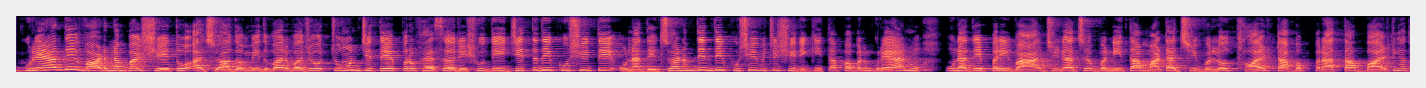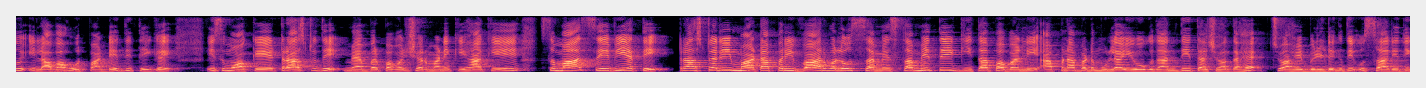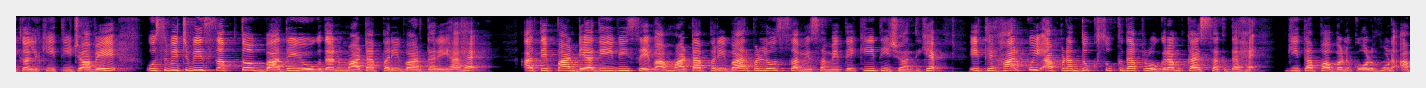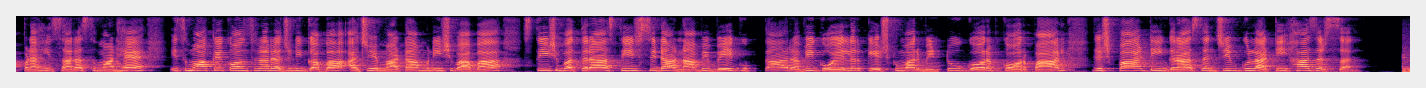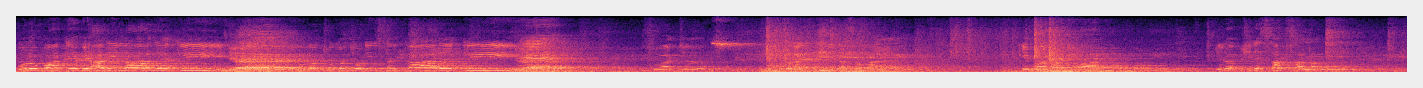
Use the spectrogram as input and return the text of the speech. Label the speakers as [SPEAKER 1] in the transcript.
[SPEAKER 1] ਗੁਰੇਆਂ ਦੇ ward number 6 ਤੋਂ ਆਜ਼ਾਦ ਉਮੀਦਵਾਰ ਵਜੋਂ ਚੋਣ ਜਿੱਤੇ ਪ੍ਰੋਫੈਸਰ ਰਿਸ਼ੂ ਦੀ ਜਿੱਤ ਦੀ ਖੁਸ਼ੀ ਤੇ ਉਹਨਾਂ ਦੇ ਜਨਮ ਦਿਨ ਦੀ ਖੁਸ਼ੀ ਵਿੱਚ ਸ਼੍ਰੀ ਗੀਤਾ ਭਵਨ ਗੁਰੇਆਂ ਨੂੰ ਉਹਨਾਂ ਦੇ ਪਰਿਵਾਰ, ਜਿਨ੍ਹਾਂ 'ਚ ਵਨੀਤਾ ਮਾਟਾ ਜੀ ਵੱਲੋਂ ਥਾਲ ਟੱਬ ਪਰਾਤਾ ਬਾਲਟੀਆਂ ਤੋਂ ਇਲਾਵਾ ਹੋਰ ਭਾਂਡੇ ਦਿੱਤੇ ਗਏ। ਇਸ ਮੌਕੇ ਟਰੱਸਟ ਦੇ ਮੈਂਬਰ ਪਵਨ ਸ਼ਰਮਾ ਨੇ ਕਿਹਾ ਕਿ ਸਮਾਜ ਸੇਵੀ ਅਤੇ ਟਰੱਸਟਰੀ ਮਾਟਾ ਪਰਿਵਾਰ ਵੱਲੋਂ ਸਮੇਂ-ਸਮੇਂ ਤੇ ਗੀਤਾ ਭਵਨ ਲਈ ਆਪਣਾ ਵਡਮੁੱਲਾ ਯੋਗਦਾਨ ਦਿੱਤਾ ਜਾਂਦਾ ਹੈ। ਚਾਹੇ ਬਿਲਡਿੰਗ ਦੀ ਉਸਾਰੀ ਦੀ ਗੱਲ ਕੀਤੀ ਜਾਵੇ, ਉਸ ਵਿੱਚ ਵੀ ਸਭ ਤੋਂ ਵੱਧ ਯੋਗਦਾਨ ਮਾਟਾ ਪਰਿਵਾਰ ਦਾ ਰਿਹਾ ਹੈ ਅਤੇ ਭਾਂਡਿਆਂ ਦੀ ਵੀ ਸੇਵਾ ਮਾਟਾ ਪਰਿਵਾਰ ਵੱਲੋਂ ਸਮੇਂ-ਸਮੇਂ ਤੇ ਕੀਤੀ ਜਾਂਦੀ ਹੈ। ਇੱਥੇ ਹਰ ਕੋਈ ਆਪਣਾ ਦੁੱਖ ਸੁੱਖ ਦਾ ਪ੍ਰੋਗਰਾਮ ਕਰ ਸਕਦਾ ਹੈ। ਗੀਤਾ ਭਵਨ ਕੋਲ ਹੁਣ ਆਪਣਾ ਹੀ ਸਾਰਾ ਸਮਾਨ ਹੈ। ਇਸ ਮੌਕੇ ਕੌਂਸਲਰ ਰਜਨੀ ਗਾਬਾ, ਅਜੇ ਮਾਟਾ ਮਨੀਸ਼ ਬਾਬਾ, ਸਤੀਸ਼ ਬਤਰਾ, ਸਤੀਸ਼ ਸਿਡਾਨਾ ਵਿਵੇਕ ਗੁਪਤਾ, ਰਵੀ ਗੋਇਲ, ਰਕੇਸ਼ ਕੁਮਾਰ ਮਿੰਟੂ, ਗੌਰਵ ਕੌਰਪਾਲ ਜਸ਼ਪਾਲ ਢੀਂਗਰਾ, ਸੰਜੀਵ ਗੁਲਾਟੀ ਹਾਜ਼ਰ ਸਨ।
[SPEAKER 2] बोलो बांके बिहारी लाल की जय बोलो चोको चोड़ी सरकार की जय ਸੋ ਅੱਜ ਬੜਾ ਖੁਸ਼ੀ ਦਾ ਸਮਾਂ ਹੈ ਕਿ ਮਾਤਾ ਪਰਿਵਾਰ ਜਿਹੜਾ ਪਿਛਲੇ 7 ਸਾਲਾਂ ਤੋਂ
